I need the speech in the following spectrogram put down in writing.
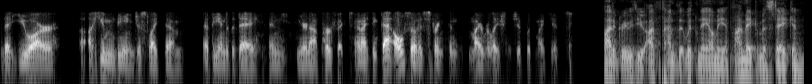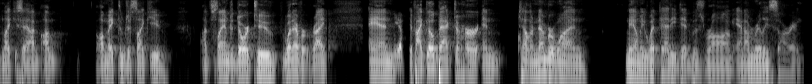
that you are a human being just like them at the end of the day, and you're not perfect. And I think that also has strengthened my relationship with my kids. I'd agree with you. I've found that with Naomi, if I make a mistake, and like you said, I'm, I'm I'll make them just like you. I've slammed a door to whatever, right? And yep. if I go back to her and tell her, number one, Naomi, what daddy did was wrong, and I'm really sorry.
